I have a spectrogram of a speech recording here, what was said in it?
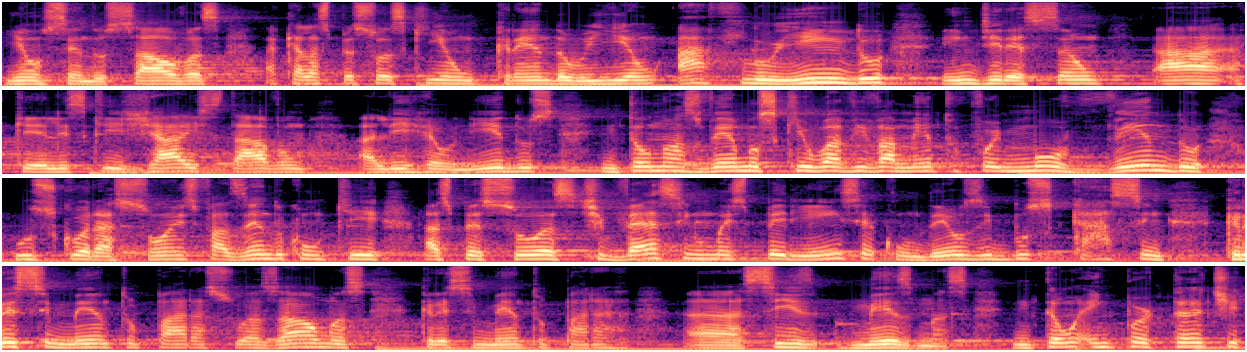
iam sendo salvas, aquelas pessoas que iam crendo, iam afluindo em direção àqueles que já estavam ali reunidos. Então nós vemos que o avivamento foi movendo os corações, fazendo com que as pessoas tivessem uma experiência com Deus e buscassem crescimento para suas almas, crescimento para uh, si mesmas. Então é importante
